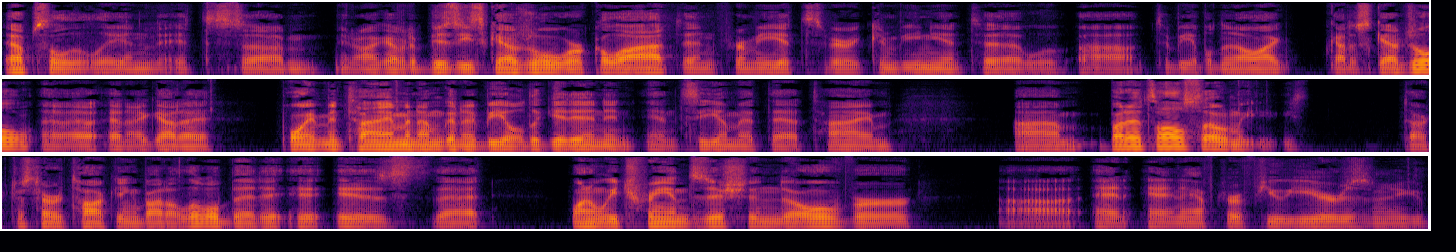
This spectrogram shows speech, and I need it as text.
absolutely. And it's um, you know I got a busy schedule, work a lot, and for me it's very convenient to uh, to be able to know I got a schedule uh, and I got a appointment time, and I'm going to be able to get in and, and see them at that time. Um, but it's also doctor started talking about a little bit it, is that when we transitioned over. Uh, and, and after a few years, and you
